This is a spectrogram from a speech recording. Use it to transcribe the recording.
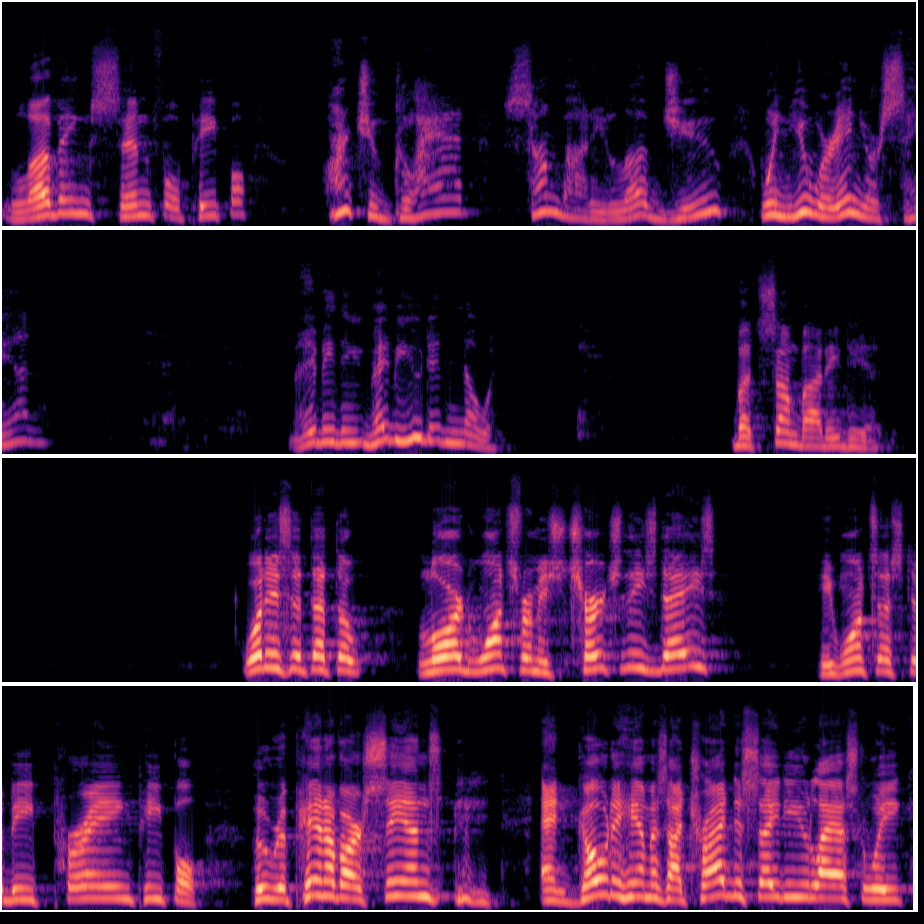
Loving sinful people. Aren't you glad somebody loved you when you were in your sin? Maybe, the, maybe you didn't know it, but somebody did. What is it that the Lord wants from His church these days? He wants us to be praying people who repent of our sins and go to Him, as I tried to say to you last week,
